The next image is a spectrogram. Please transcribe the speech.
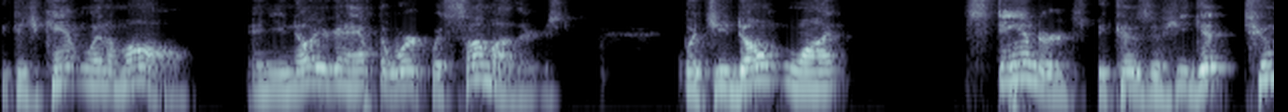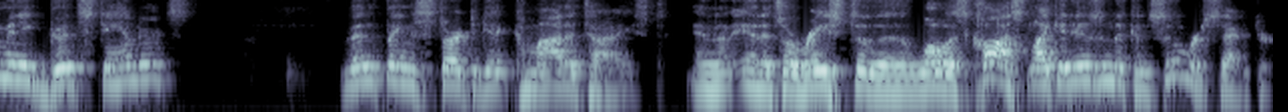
because you can't win them all. And you know you're going to have to work with some others, but you don't want standards because if you get too many good standards, then things start to get commoditized and, and it's a race to the lowest cost, like it is in the consumer sector.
